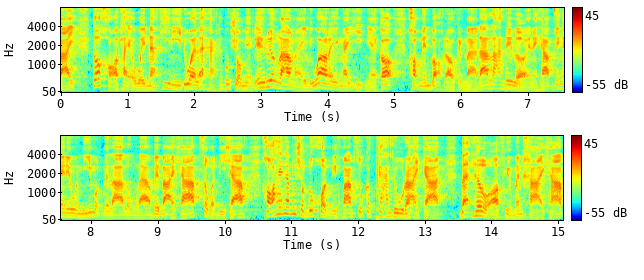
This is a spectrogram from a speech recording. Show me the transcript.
ไป ก็ขออภัยเอาไว้ณที่นี้ด้วยและหากท่านผู้ชมอยากได้เรื่องราวไหน หรือว่าอะไรยังไงอีกเนี่ยก็คอมเมนต์บอกเรากันมาด้านล่างได้เลยนะครับยังไงในวันนี้หมดเวลาลงแล้ว บ๊ายบายครับ สวัสดีครับ ขอให้ท่านผู้ชมทุกคนมีความสุขกับการดูรายการ Battle of Humankind ครับ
